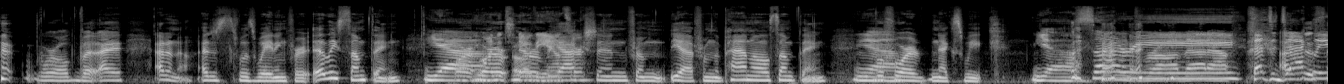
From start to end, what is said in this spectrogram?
world, but I, I don't know. I just was waiting for at least something. Yeah. or, You wanted or, to know or the a answer? reaction from yeah from the panel something Yeah. before next week. Yeah. Sorry. Draw that. That's exactly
